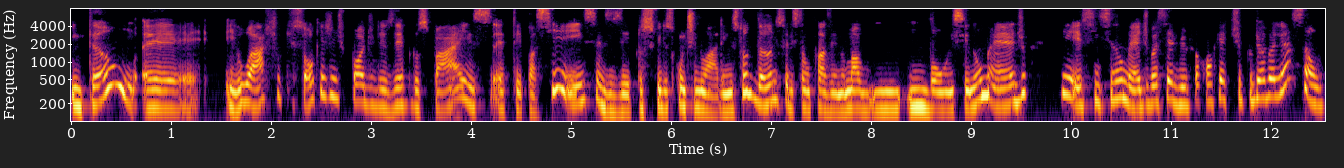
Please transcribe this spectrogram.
Então, é, eu acho que só o que a gente pode dizer para os pais é ter paciência, dizer para os filhos continuarem estudando, se eles estão fazendo uma, um, bom ensino médio, e esse ensino médio vai servir para qualquer tipo de avaliação,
